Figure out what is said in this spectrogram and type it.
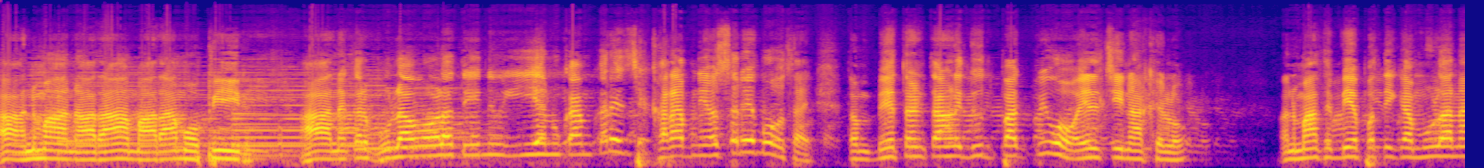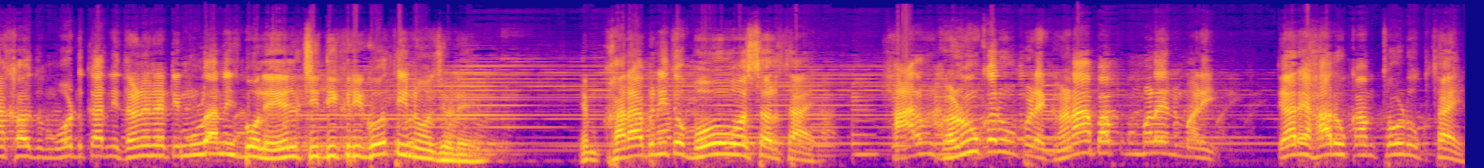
આ હનુમાન, આ રામ, આ રામો પીર. હા નકર ભૂલાવા તો એનું, ઈ એનું કામ કરે છે. ખરાબની અસર એ બહુ થાય. તમે બે, ત્રણ તાણી દૂધ પાક પીવો, એલચી નાખેલો. અને માથે બે પતિકા મૂળા નાખાવ તો મોડકાની ધણેનેટી મૂળાની જ બોલે, એલચી દીકરી ગોતી ન જડે. એમ ખરાબની તો બહુ અસર થાય. સારું ઘણું કરવું પડે, ઘણા બાપુ મળે ને મારી, ત્યારે સારું કામ થોડુંક થાય.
